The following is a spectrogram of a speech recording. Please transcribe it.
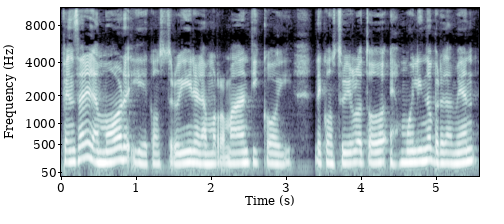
pensar el amor y de construir el amor romántico y de construirlo todo es muy lindo, pero también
